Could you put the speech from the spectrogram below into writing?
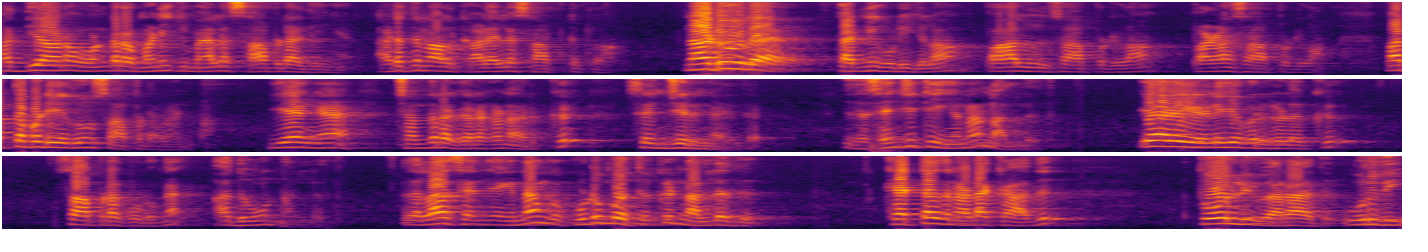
மத்தியானம் ஒன்றரை மணிக்கு மேலே சாப்பிடாதீங்க. அடுத்த நாள் காலையில் சாப்பிட்டுக்கலாம். நடுவில் தண்ணி குடிக்கலாம் பால் சாப்பிடலாம் பழம் சாப்பிடலாம். மற்றபடி எதுவும் சாப்பிட வேண்டாம். ஏங்க சந்திர கிரகணம் இருக்குது செஞ்சுருங்க இதை. இதை செஞ்சிட்டிங்கன்னா நல்லது. ஏழை எளியவர்களுக்கு சாப்பிட கொடுங்க அதுவும் நல்லது. இதெல்லாம் செஞ்சீங்கன்னா உங்கள் குடும்பத்துக்கு நல்லது. கெட்டது நடக்காது. தோல்வி வராது உறுதி.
